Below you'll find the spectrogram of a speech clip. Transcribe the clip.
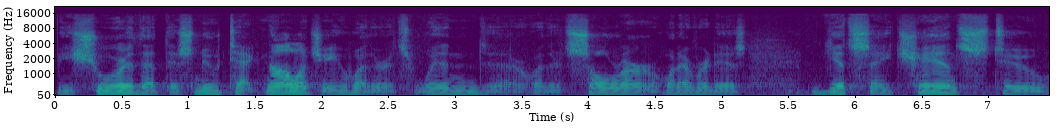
be sure that this new technology, whether it's wind or whether it's solar or whatever it is, gets a chance to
